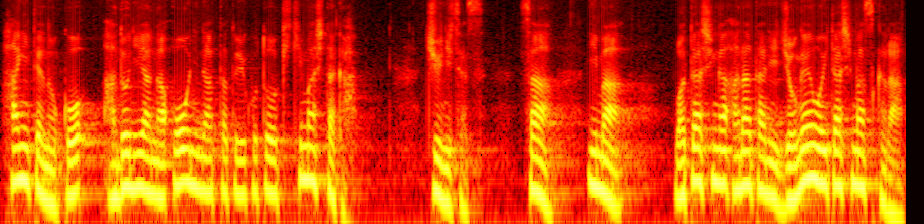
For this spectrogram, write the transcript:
ハギテの子アドニアが王になったということを聞きましたか。12節。さあ今私があなたに助言をいたしますから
